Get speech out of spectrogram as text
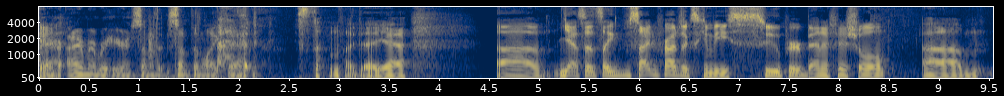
yeah. I, I, remember hearing something something like that. something like that, yeah. Um, yeah, so it's like side projects can be super beneficial. Um,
